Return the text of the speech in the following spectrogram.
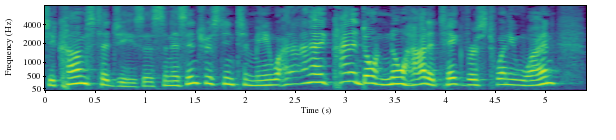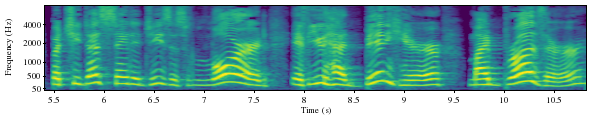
she comes to Jesus, and it's interesting to me, and I kind of don't know how to take verse 21, but she does say to Jesus, Lord, if you had been here, my brother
